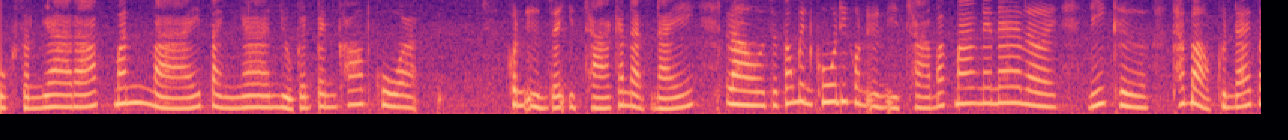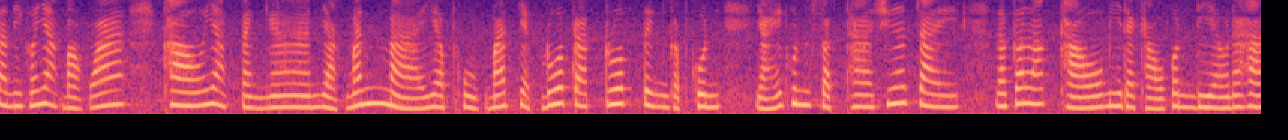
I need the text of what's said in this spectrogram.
ผูกสัญญารัก มั่นหมายแต่งงานอยู่กันเป็นครอบครัว คนอื่นจะอิจฉาขนาดไหน เราจะต้องเป็นคู่ที่คนอื่นอิจฉามากๆ แน่ ๆเลย นี่คือถ้าบอกคุณได้ตอนนี้เขาอยากบอกว่า เขาอยากแต่งงาน อยากมั่นหมาย อยากผูกมัด อยากรวบรัดรวบตึงกับคุณ อยากให้คุณศรัทธาเชื่อใจ แล้วก็รักเขามีแต่เขาคนเดียวนะคะ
